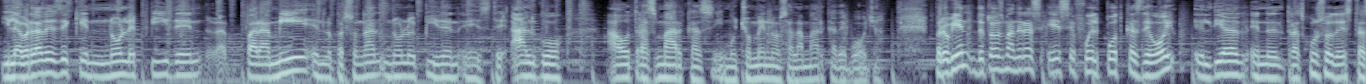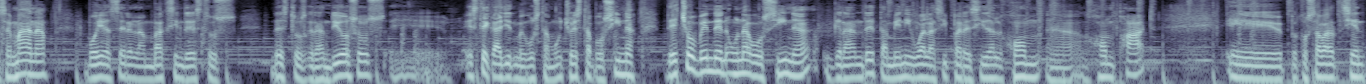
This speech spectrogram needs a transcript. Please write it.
y la verdad es de que no le piden, para mí en lo personal no le piden este algo a otras marcas y mucho menos a la marca de Boya. Pero bien, de todas maneras ese fue el podcast de hoy. El día en el transcurso de esta semana voy a hacer el unboxing de estos de estos grandiosos. Eh, este gadget me gusta mucho, esta bocina. De hecho, venden una bocina grande, también igual así parecida al Home, uh, HomePod. Eh, pues costaba 100,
